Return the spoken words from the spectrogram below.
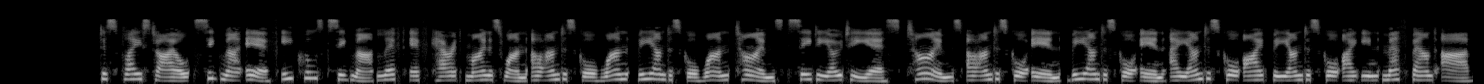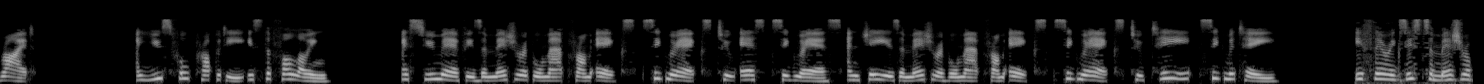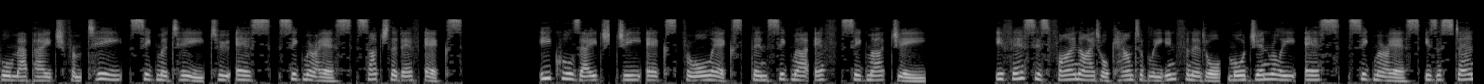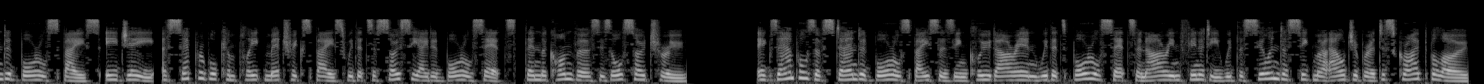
display style sigma f equals sigma left f caret minus one o underscore one b underscore one times c dots times o underscore n b underscore n a underscore i b underscore i in mathbound r right. A useful property is the following. Assume F is a measurable map from X, sigma X to S, sigma S, and G is a measurable map from X, sigma X to T, sigma T. If there exists a measurable map H from T, sigma T to S, sigma S such that F X equals H G X for all X, then sigma F sigma G if S is finite or countably infinite or, more generally, S, sigma S is a standard Borel space e.g., a separable complete metric space with its associated Borel sets, then the converse is also true. Examples of standard Borel spaces include Rn with its Borel sets and R infinity with the cylinder sigma algebra described below.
